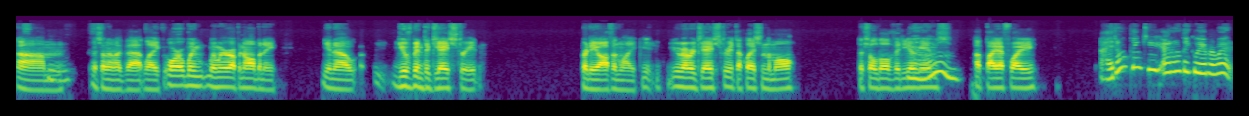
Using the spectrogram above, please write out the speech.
Um, Hmm. or something like that. Like or when when we were up in Albany, you know, you've been to J Street pretty often. Like you, you remember J Street, that place in the mall that sold all video games up by FYE? I don't think you. I don't think we ever went.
